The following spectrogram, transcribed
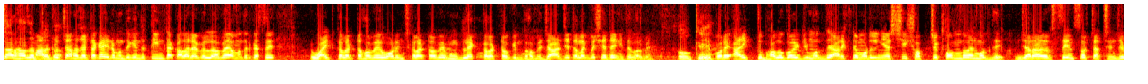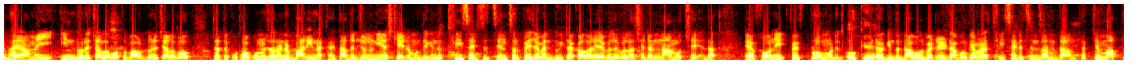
চার হাজার মাত্র টাকা। চার হাজার টাকা। এটার মধ্যে কিন্তু তিনটা কালার অ্যাভেলেবল হবে। আমাদের কাছে হোয়াইট কালারটা হবে অরেঞ্জ কালারটা হবে এবং ব্ল্যাক কালারটাও কিন্তু হবে। যার যেটা লাগবে সেটাই নিতে পারবেন। ওকে এরপরে আরেকটু ভালো কোয়ালিটির মধ্যে আরেকটা মডেল নিয়ে আসছি। সবচেয়ে কম দামের মধ্যে যারা সেন্সর চাচ্ছেন যে ভাই আমি ইনডোরে চালাবো অথবা আউটডোরে চালাবো? যাতে কোথাও কোনো ধরনের বাড়ি না খায় তাদের জন্য নিয়ে আসছি। এটার মধ্যে কিন্তু থ্রি সাইডসের সেন্সর পেয়ে যাবেন। দুইটা কালারে অ্যাভেলেবেল আছে। এটার নাম হচ্ছে F one eight five pro model. এটাও কিন্তু double battery double camera three সাইডের সেন্সর দাম থাকছে মাত্র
